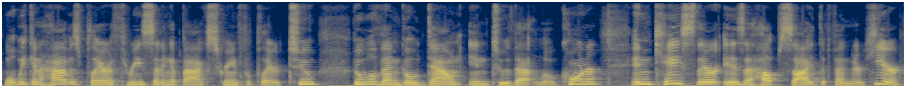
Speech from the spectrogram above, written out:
What we can have is player 3 setting a back screen for player 2, who will then go down into that low corner. In case there is a help side defender here,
